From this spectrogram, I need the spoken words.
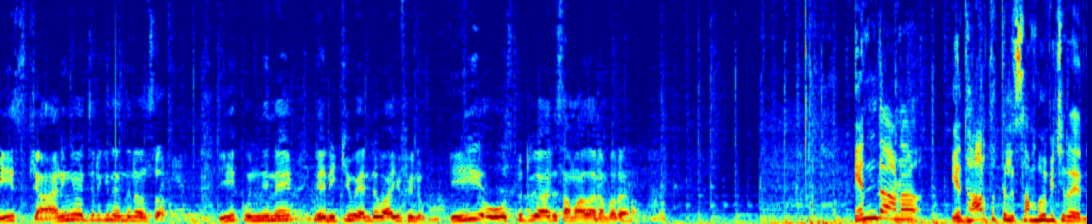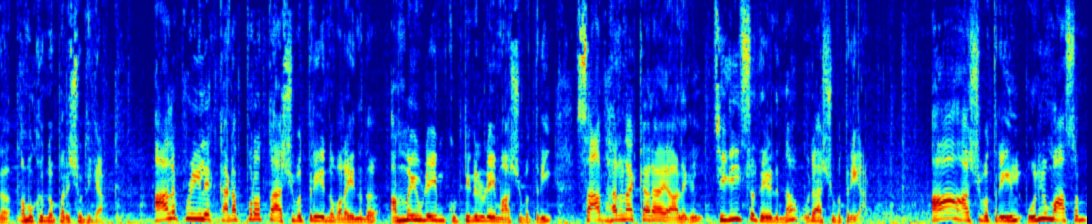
ഈ സ്കാനിങ് വെച്ചിരിക്കുന്നത് എന്തിനാണ് സാർ ഈ കുഞ്ഞിനെ എനിക്കും എന്റെ വൈഫിനും ഈ ഹോസ്പിറ്റലുകാർ സമാധാനം പറയണം. എന്താണ് യഥാർത്ഥത്തിൽ സംഭവിച്ചത് എന്ന് നമുക്കൊന്ന് പരിശോധിക്കാം. ആലപ്പുഴയിലെ കടപ്പുറത്ത് ആശുപത്രി എന്ന് പറയുന്നത് അമ്മയുടെയും കുട്ടികളുടെയും ആശുപത്രി സാധാരണക്കാരായ ആളുകൾ ചികിത്സ തേടുന്ന ഒരു ആശുപത്രിയാണ്. ആ ആശുപത്രിയിൽ ഒരു മാസം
